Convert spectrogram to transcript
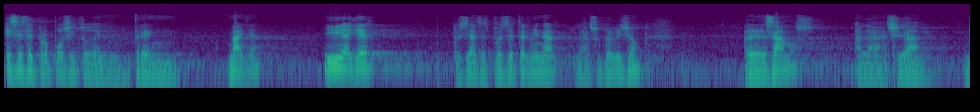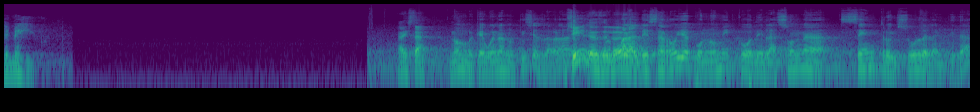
ese es el propósito del tren Maya. Y ayer, pues ya después de terminar la supervisión, regresamos a la Ciudad de México. Ahí está. No, hombre, qué buenas noticias, la verdad. Sí, desde luego. Para el desarrollo económico de la zona centro y sur de la entidad.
